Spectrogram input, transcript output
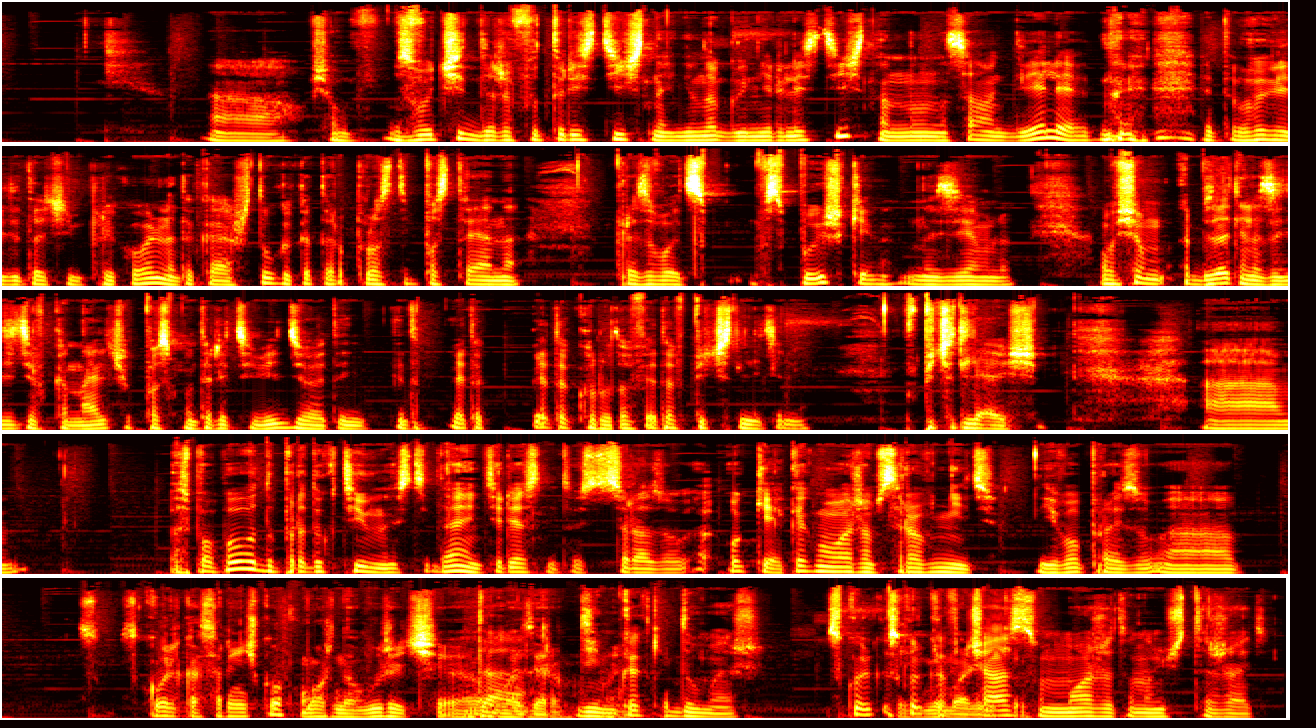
А, в общем, звучит даже футуристично и немного нереалистично, но на самом деле это выглядит очень прикольно. Такая штука, которая просто постоянно производит сп- вспышки на Землю. В общем, обязательно зайдите в каналчик, посмотрите видео. Это, это, это, это круто, это впечатлительно. Впечатляюще. А, по поводу продуктивности, да, интересно, то есть сразу, окей, как мы можем сравнить его производство? Сколько сорнячков можно выжечь э, да, лазером? Дим, как ты думаешь? Сколько, сколько в час может он уничтожать?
